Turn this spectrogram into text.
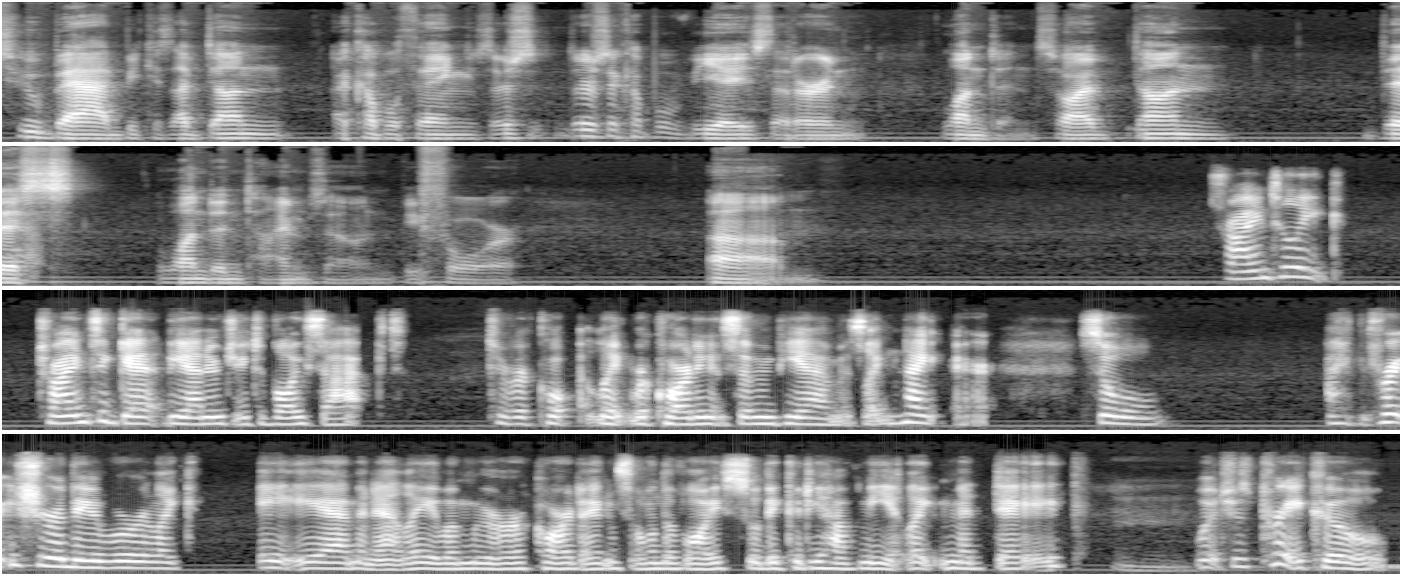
too bad because I've done a couple things. There's there's a couple VAs that are in London, so I've done this London time zone before. Um, trying to like trying to get the energy to voice act to record like recording at 7 p.m. is like nightmare. So I'm pretty sure they were like 8 a.m. in LA when we were recording some of the voice, so they could have me at like midday, mhm. which was pretty cool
